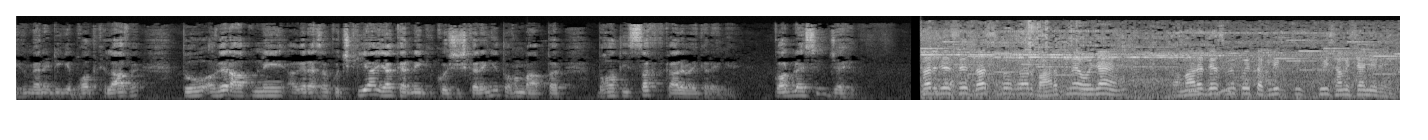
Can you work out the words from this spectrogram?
ह्यूमैनिटी के बहुत खिलाफ है। तो अगर आपने अगर ऐसा कुछ किया या करने की कोशिश करेंगे तो हम आप पर बहुत ही सख्त कार्रवाई करेंगे। गॉड ब्लेस यू जय हिंद सर जैसे दस लोग अगर भारत में हो जाए हमारे देश में कोई तकलीफ़ की कोई समस्या नहीं रहेगी।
